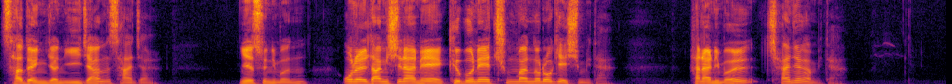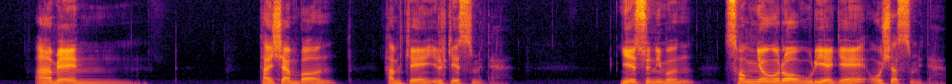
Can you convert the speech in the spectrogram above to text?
사도행전 2장 4절. 예수님은 오늘 당신 안에 그분의 충만으로 계십니다. 하나님을 찬양합니다. 아멘. 다시 한번 함께 읽겠습니다. 예수님은 성령으로 우리에게 오셨습니다.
